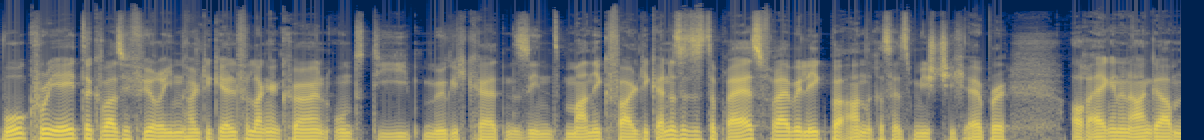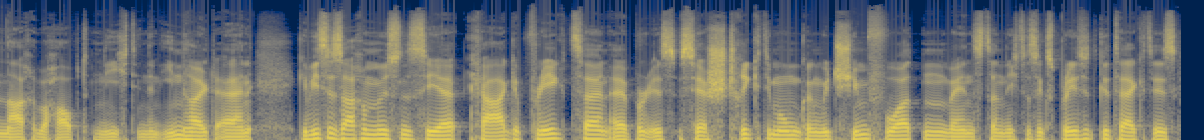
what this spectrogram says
wo Creator quasi für ihre Inhalte Geld verlangen können und die Möglichkeiten sind mannigfaltig. Einerseits ist der Preis frei belegbar, andererseits mischt sich Apple auch eigenen Angaben nach überhaupt nicht in den Inhalt ein. Gewisse Sachen müssen sehr klar gepflegt sein. Apple ist sehr strikt im Umgang mit Schimpfworten, wenn es dann nicht das Explicit getaggt ist.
